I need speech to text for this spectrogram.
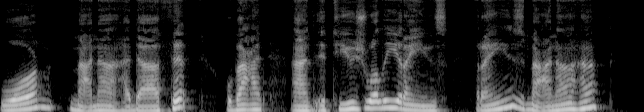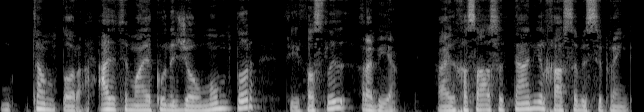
warm معناها دافئ. وبعد and it usually rains. Rains معناها تمطر. عادة ما يكون الجو ممطر في فصل الربيع. هاي الخصائص الثانية الخاصة بال spring.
